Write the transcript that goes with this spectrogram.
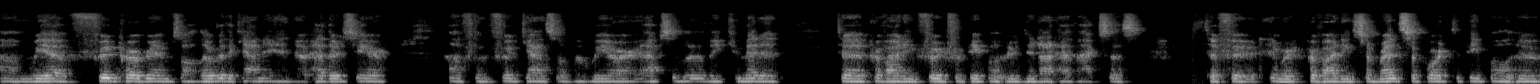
Um, we have food programs all over the county. Know Heather's here uh, from the Food Council, but we are absolutely committed to providing food for people who do not have access to food. And we're providing some rent support to people who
